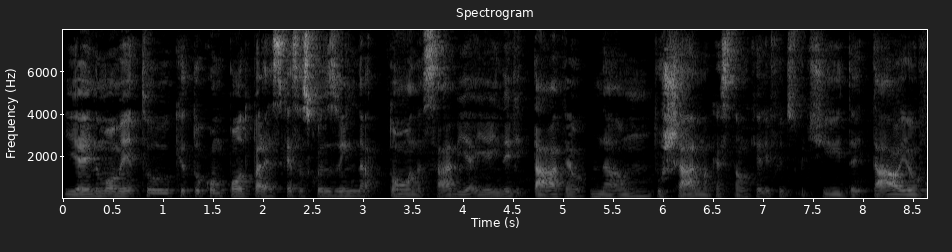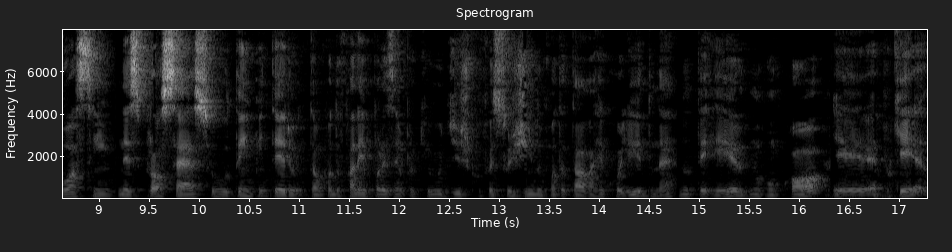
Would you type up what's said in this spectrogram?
e aí no momento que eu tô compondo parece que essas coisas vêm na tona, sabe? E aí é inevitável não puxar uma questão que ali foi discutida e tal. E eu vou assim nesse processo o tempo inteiro. Então, quando eu falei, por exemplo, que o disco foi surgindo enquanto eu tava recolhido, né, no terreiro, no roncó, é, é porque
